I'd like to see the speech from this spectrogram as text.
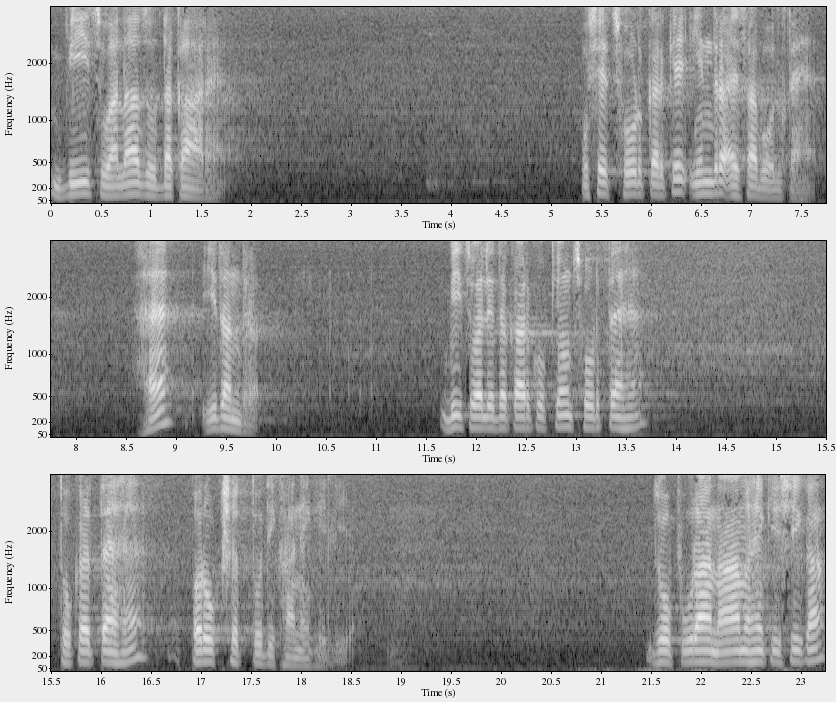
बीच वाला जो दकार है। उसे छोड़ करके इंद्र ऐसा बोलते हैं। है? ईदंद्र बीच वाले दकार को क्यों छोड़ते हैं? तो कहते हैं परोक्षत्व दिखाने के लिए। जो पूरा नाम है किसी का,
